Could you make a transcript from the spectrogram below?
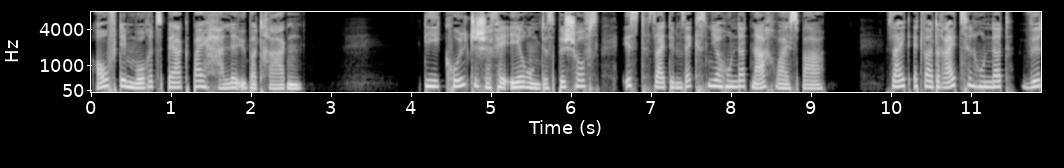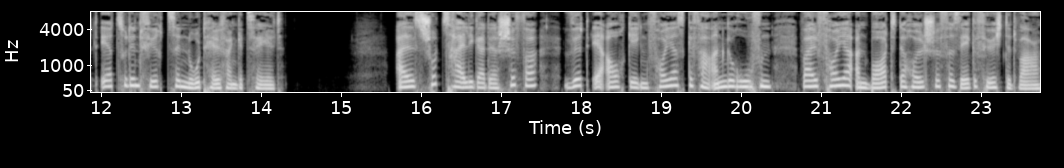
auf dem Moritzberg bei Halle übertragen. Die kultische Verehrung des Bischofs ist seit dem 6. Jahrhundert nachweisbar. Seit etwa 1300 wird er zu den 14 Nothelfern gezählt. Als Schutzheiliger der Schiffer wird er auch gegen Feuersgefahr angerufen, weil Feuer an Bord der Holzschiffe sehr gefürchtet war.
